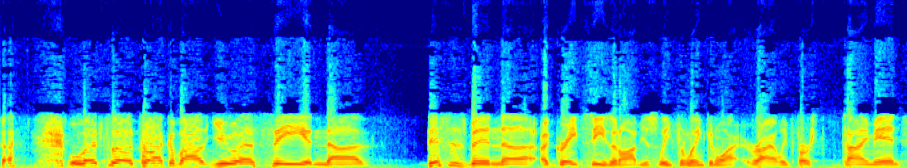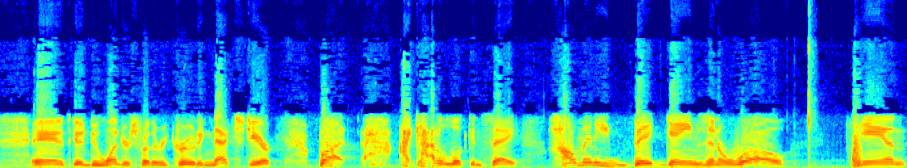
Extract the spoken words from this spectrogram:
let's uh, talk about USC and. Uh, this has been uh, a great season, obviously, for Lincoln Riley. First time in, and it's going to do wonders for the recruiting next year. But I got to look and say, how many big games in a row can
